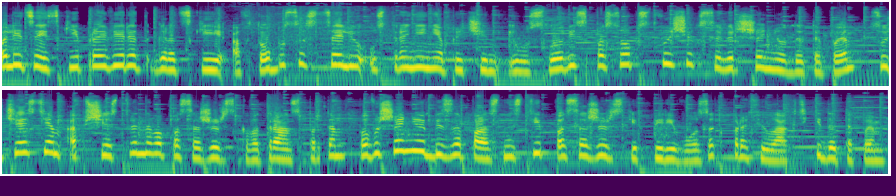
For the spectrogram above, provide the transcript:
Полицейские проверят городские автобусы с целью устранения причин и условий, способствующих совершению ДТП с участием общественного пассажирского транспорта, повышению безопасности пассажирских перевозок, профилактики ДТП.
